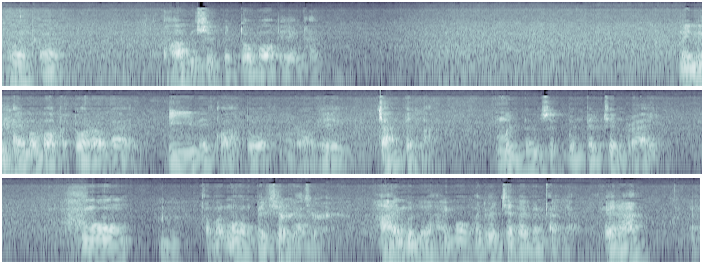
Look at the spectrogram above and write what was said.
โทษครับ ความรู้สึกเป็นตัวบอกเองครับ ไม่มีใครมาบอกกับตัวเราได้ ดีไปกว่าตัวของเราเองจำเป็นหลักมึนรู้สึกมึนเป็นเช่นไร งงคำว่างงเป็นเช่นไรใช่หายมึนเลยหายงงมันจะเป็นเช่นไรเหมือนกันแหละโอเคนะอ่า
